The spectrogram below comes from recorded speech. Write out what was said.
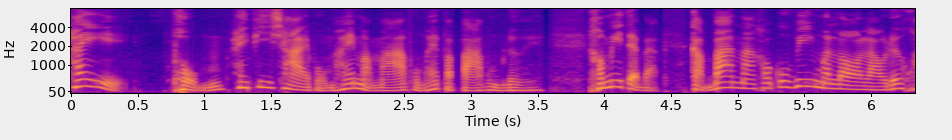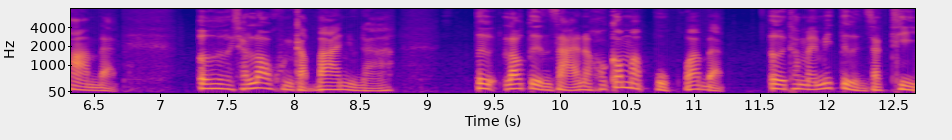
ให้ ผมให้พี่ชายผมให้หมาม้าผมให้ป้าป้าผมเลย เขามีแต่แบบกลับบ้านมาเขาก็วิ่งมารอเราด้วยความแบบ เออ ฉันรอคุณกลับบ้านอยู่นะตื่นเราตื่นสายหน่อยเขาก็มาปลุกว่าแบบ เออทำไมไม่ตื่นสักที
